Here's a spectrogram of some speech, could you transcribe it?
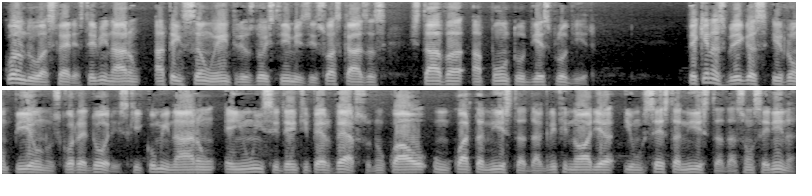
Quando as férias terminaram, a tensão entre os dois times e suas casas estava a ponto de explodir. Pequenas brigas irrompiam nos corredores, que culminaram em um incidente perverso, no qual um quartanista da Grifinória e um sextanista da Sonserina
